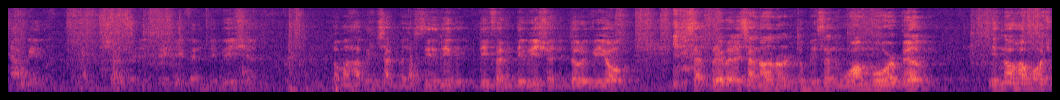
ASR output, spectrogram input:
Having champion in three different divisions. Loma having champion in three different divisions in WBO. It's a privilege and honor to present one more belt. You know how much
